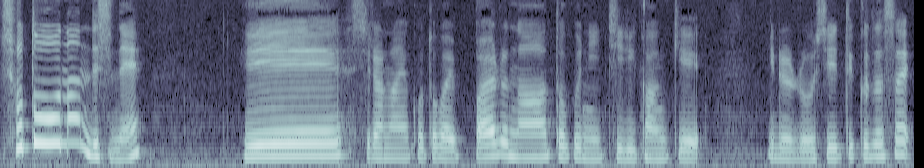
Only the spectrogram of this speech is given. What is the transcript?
諸島なんですね。へえ知らないことがいっぱいあるな。特に地理関係いろいろ教えてください。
